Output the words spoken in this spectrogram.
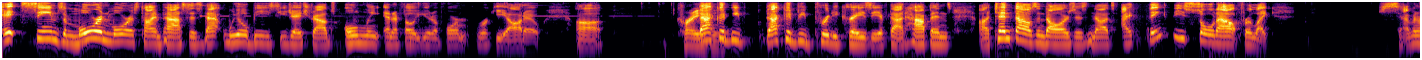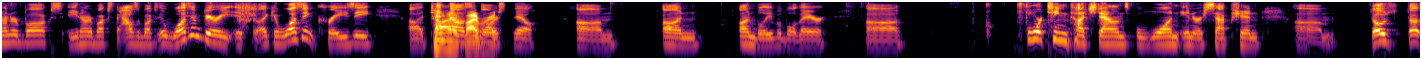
It seems more and more as time passes that will be CJ Stroud's only NFL uniform rookie auto. Uh, Crazy. that could be that could be pretty crazy if that happens. Uh, ten thousand dollars is nuts. I think these sold out for like seven hundred bucks, eight hundred bucks, thousand bucks. It wasn't very it, like it wasn't crazy. Uh, ten thousand dollars sale. Um, un unbelievable there. Uh, fourteen touchdowns, one interception. Um, those th-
